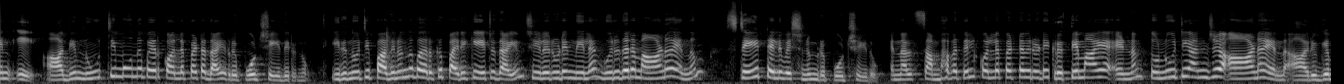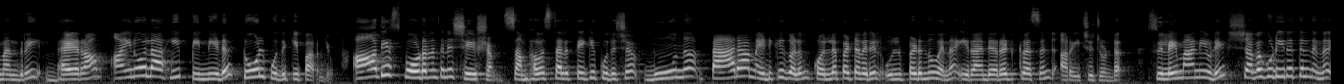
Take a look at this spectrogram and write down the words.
എൻ എ ആദ്യം നൂറ്റിമൂന്ന് പേർ കൊല്ലപ്പെട്ടതായി റിപ്പോർട്ട് ചെയ്തിരുന്നു. ഇരുന്നൂറ്റി പതിനൊന്ന് പേർക്ക് പരിക്കേറ്റതായും ചിലരുടെ നില ഗുരുതരമാണ് എന്നും സ്റ്റേറ്റ് ടെലിവിഷനും റിപ്പോർട്ട് ചെയ്തു. എന്നാൽ സംഭവത്തിൽ കൊല്ലപ്പെട്ടവരുടെ കൃത്യമായ എണ്ണം തൊണ്ണൂറ്റി അഞ്ച് ആണ് എന്ന് ആരോഗ്യമന്ത്രി ബൈറാം ഐനോലാഹി പിന്നീട് ടോൾ പുതുക്കി പറഞ്ഞു. ആദ്യ സ്ഫോടനത്തിന് ശേഷം സംഭവസ്ഥലത്തേക്ക് കുതിച്ച് മൂന്ന് പാരാമെഡിക്കുകളും കൊല്ലപ്പെട്ടവരിൽ ഉൾപ്പെടുന്നുവെന്ന് ഇറാന്റെ റെഡ് ക്രസന്റ് അറിയിച്ചിട്ടുണ്ട്. സുലൈമാനിയുടെ ശവകുടീരത്തിൽ നിന്ന്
